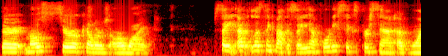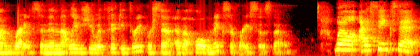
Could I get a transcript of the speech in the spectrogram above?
They're, most serial killers are white. So uh, let's think about this. So you have 46% of one race, and then that leaves you with 53% of a whole mix of races, though. Well, I think that,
